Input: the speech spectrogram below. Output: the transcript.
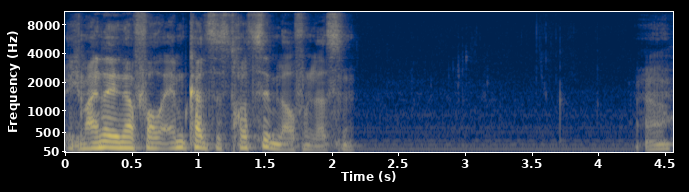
Ich meine, in der VM kannst du es trotzdem laufen lassen. Ja.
